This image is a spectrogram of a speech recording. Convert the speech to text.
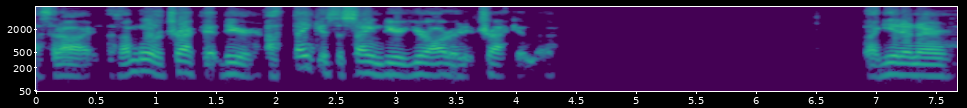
I said, "All right, I said, I'm going to track that deer. I think it's the same deer you're already tracking, though." I get in there,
